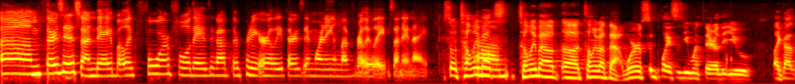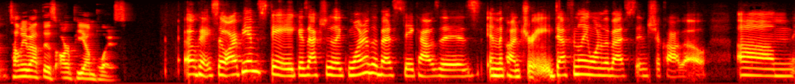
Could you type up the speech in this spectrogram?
Um, Thursday to Sunday, but like four full days. I got there pretty early Thursday morning and left really late Sunday night. So tell me about Um, tell me about uh, tell me about that. Where are some places you went there that you like? Uh, tell me about this RPM place. Okay, so RPM Steak is actually like one of the best steakhouses in the country. Definitely one of the best in Chicago. Um,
